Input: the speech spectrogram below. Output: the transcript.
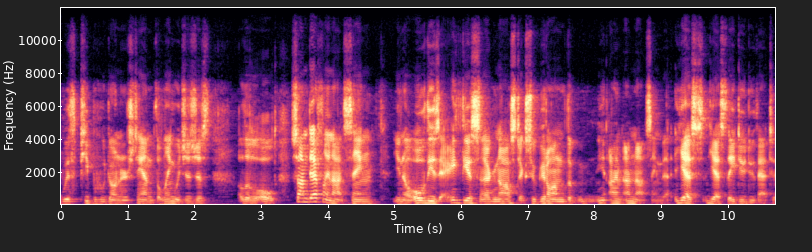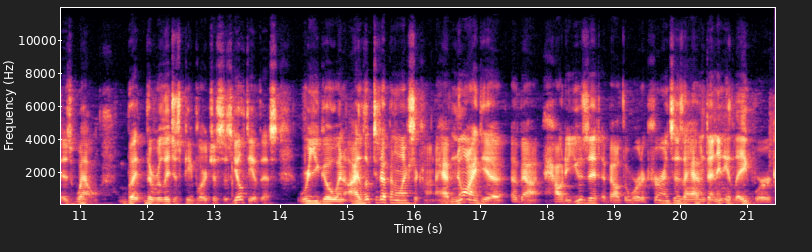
with people who don't understand the language is just a little old. So I'm definitely not saying, you know, oh, these atheists and agnostics who get on the... I'm, I'm not saying that. Yes, yes, they do do that as well. But the religious people are just as guilty of this. Where you go and I looked it up in a lexicon. I have no idea about how to use it, about the word occurrences. I haven't done any legwork.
